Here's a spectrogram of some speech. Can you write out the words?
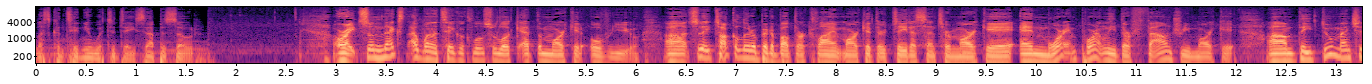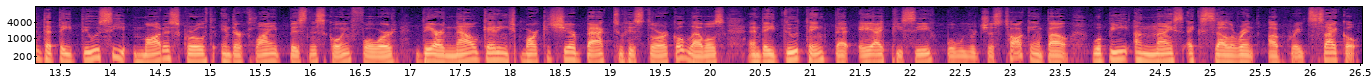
let's continue with today's episode. All right, so next I want to take a closer look at the market overview. Uh, so they talk a little bit about their client market, their data center market, and more importantly, their foundry market. Um, they do mention that they do see modest growth in their client business going forward. They are now getting market share back to historical levels, and they do think that AI PC, what we were just talking about, will be a nice accelerant upgrade cycle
